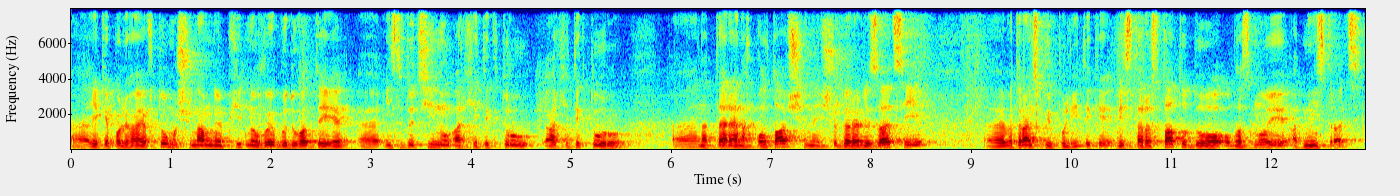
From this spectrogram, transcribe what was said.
е, яке полягає в тому, що нам необхідно вибудувати е, інституційну архітектуру, архітектуру на теренах Полтавщини щодо реалізації е, ветеранської політики від старостату до обласної адміністрації.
